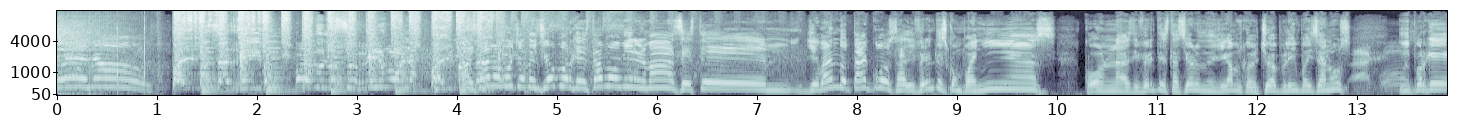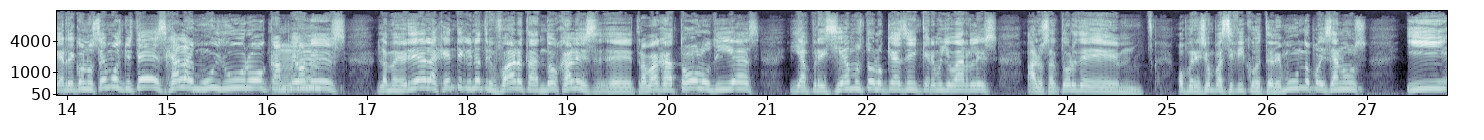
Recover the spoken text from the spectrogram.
bueno! Palmas arriba, vámonos arriba con las palmas. Paisano, mucha atención porque estamos, miren más, este, mm, llevando tacos a diferentes compañías, con las diferentes estaciones donde llegamos con el show de Pelín, paisanos. Y porque reconocemos que ustedes jalan muy duro, campeones. La mayoría de la gente que viene a triunfar, en dos jales, eh, trabaja todos los días y apreciamos todo lo que hacen. Queremos llevarles a los actores de mm, Operación Pacífico de Telemundo, paisanos. Y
